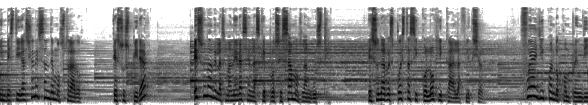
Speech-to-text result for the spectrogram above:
Investigaciones han demostrado que suspirar es una de las maneras en las que procesamos la angustia. Es una respuesta psicológica a la aflicción. Fue allí cuando comprendí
